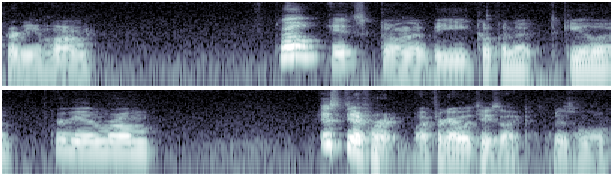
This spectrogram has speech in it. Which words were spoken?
Caribbean rum. So, it's gonna be coconut, tequila, Caribbean rum. It's different, I forgot what it tastes like. It's been so long.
